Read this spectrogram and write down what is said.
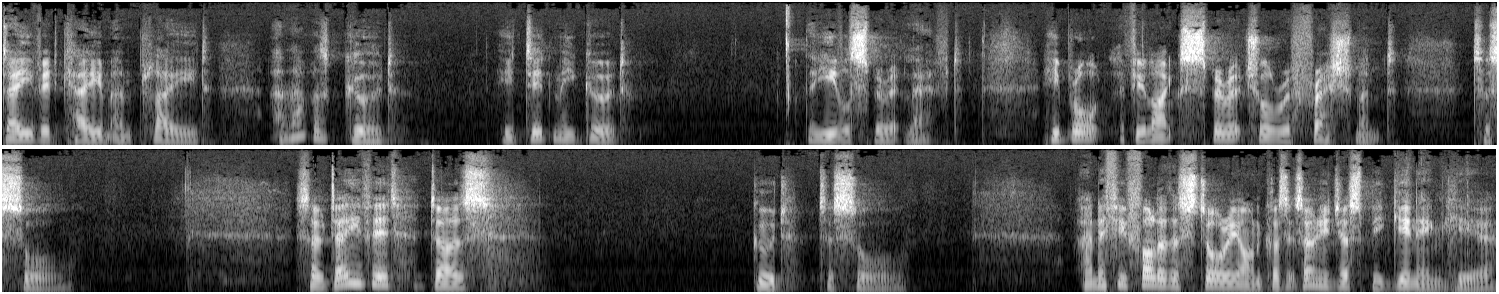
David came and played, and that was good. He did me good. The evil spirit left. He brought, if you like, spiritual refreshment to Saul. So David does good to Saul. And if you follow the story on, because it's only just beginning here,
